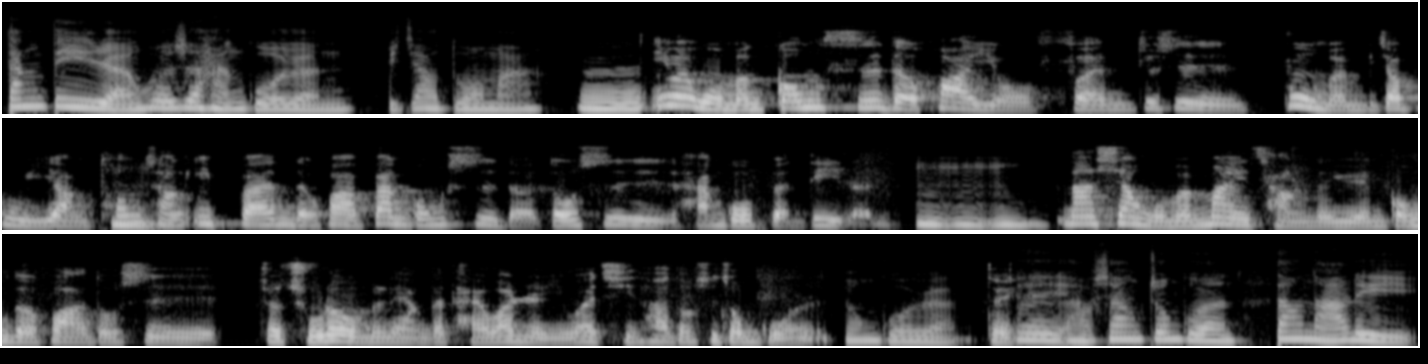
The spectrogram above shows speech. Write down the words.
当地人或者是韩国人比较多吗？嗯，因为我们公司的话有分，就是部门比较不一样。通常一般的话，嗯、办公室的都是韩国本地人。嗯嗯嗯。那像我们卖场的员工的话，都是。就除了我们两个台湾人以外，其他都是中国人。中国人，对，对，好像中国人到哪里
